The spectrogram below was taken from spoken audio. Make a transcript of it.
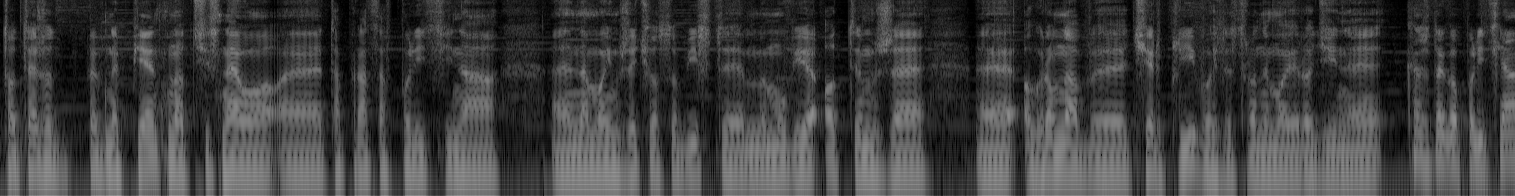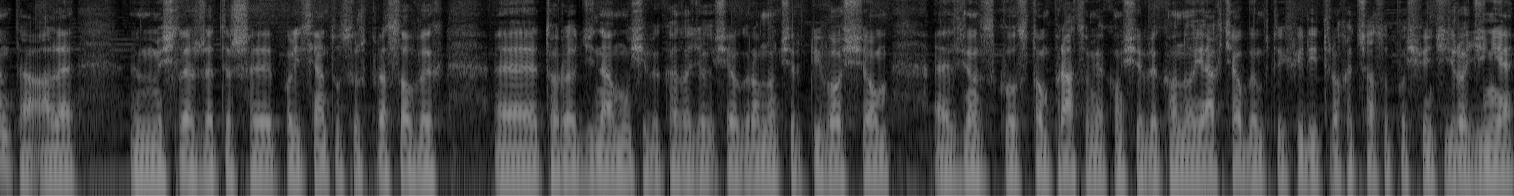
To też od, pewne piętno odcisnęło e, ta praca w policji na, na moim życiu osobistym. Mówię o tym, że e, ogromna e, cierpliwość ze strony mojej rodziny, każdego policjanta, ale myślę, że też e, policjantów służb prasowych e, to rodzina musi wykazać się ogromną cierpliwością e, w związku z tą pracą, jaką się wykonuje. Ja chciałbym w tej chwili trochę czasu poświęcić rodzinie,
